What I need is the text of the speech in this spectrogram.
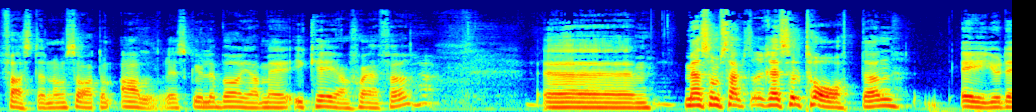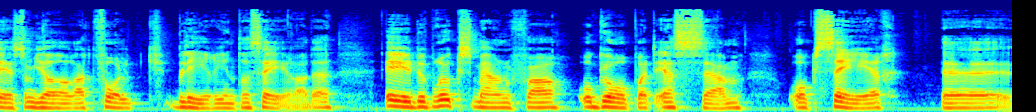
Fastän de sa att de aldrig skulle börja med IKEA-chefer. Eh, Men som sagt resultaten är ju det som gör att folk blir intresserade. Är du bruksmänniska och går på ett SM och ser eh,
